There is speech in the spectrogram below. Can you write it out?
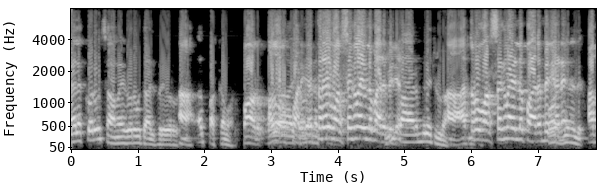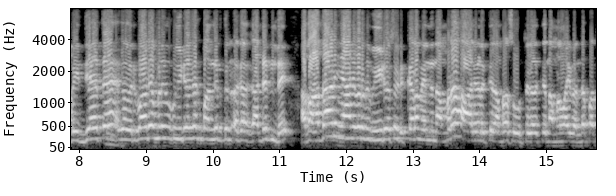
വിലക്കുറവ് സമയക്കുറവ് താല്പര്യക്കുറവ് പക്ക മാറും. മാറും. അത് ഉറപ്പാണ്. എത്ര വർഷങ്ങളായുള്ള പാരമ്പര്യം പാരമ്പര്യമായിട്ടുള്ള എത്ര അത്ര വർഷങ്ങളായുള്ള പാരമ്പര്യമാണ്. അപ്പൊ ഇദ്ദേഹത്തെ ഒരുപാട് നമ്മൾ വീഡിയോസ് പങ്കെടുത്ത് കണ്ടിട്ടുണ്ട്. അപ്പൊ അതാണ് ഞാൻ ഇവിടെ വീഡിയോസ് എടുക്കണം എന്ന് നമ്മുടെ ആളുകൾക്ക് നമ്മുടെ സുഹൃത്തുക്കൾക്ക് നമ്മളുമായി ബന്ധപ്പെട്ട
